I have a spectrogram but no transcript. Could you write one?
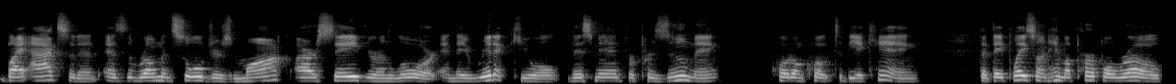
by accident as the Roman soldiers mock our Savior and Lord and they ridicule this man for presuming, quote unquote, to be a king, that they place on him a purple robe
